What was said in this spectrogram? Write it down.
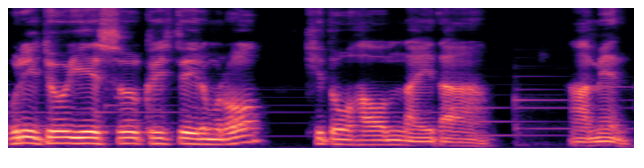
우리 주 예수 그리스도 이름으로 기도하옵나이다. 아멘.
